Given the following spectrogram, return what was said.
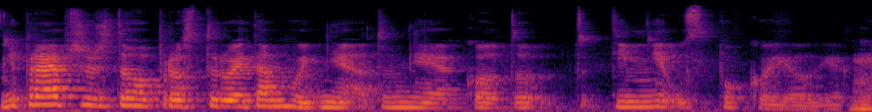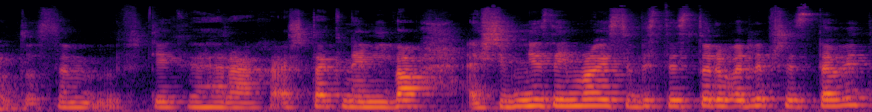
Mně právě přišlo, že toho prostoru je tam hodně a to mě jako, to, to tím mě uspokojil. Jako, hmm. To jsem v těch hrách až tak nemýval. A ještě mě zajímalo, jestli byste si to dovedli představit,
